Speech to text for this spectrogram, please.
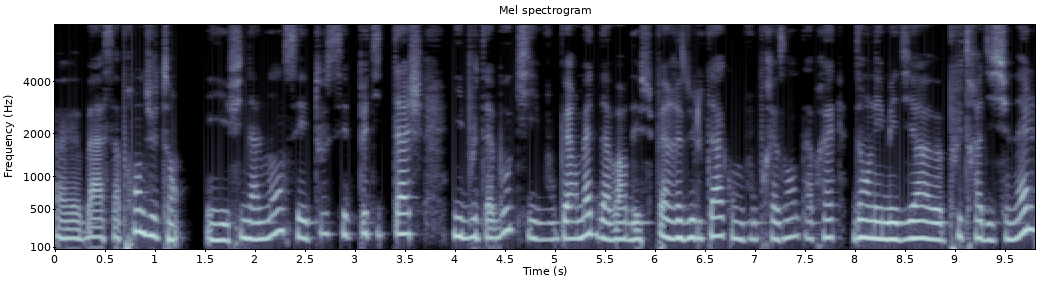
euh, bah ça prend du temps. Et finalement, c'est toutes ces petites tâches mis bout à bout qui vous permettent d'avoir des super résultats qu'on vous présente après dans les médias euh, plus traditionnels,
